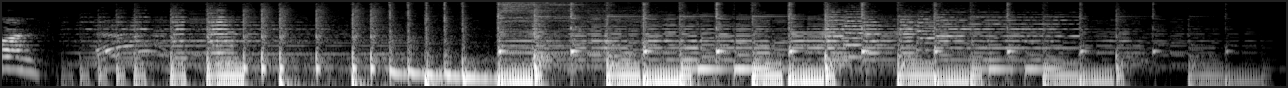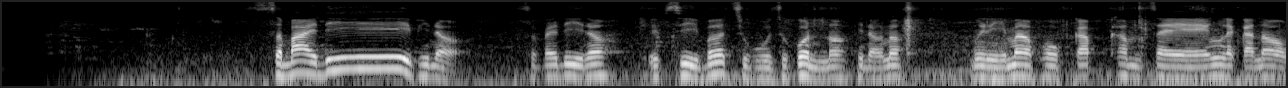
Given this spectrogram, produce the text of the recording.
ก่อน สบายดีพี่น้องสบายดีเนาะ FC เบิร์ดสุขุสุกนเนาะพี่น้องเนาะมื้อนี้มาพบกับคำแสงและก็น้อง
